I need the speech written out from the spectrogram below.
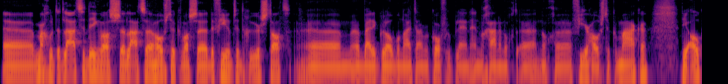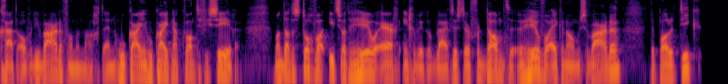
eh, maar goed, het laatste ding was, het laatste hoofdstuk was eh, de 24 uur stad ehm, eh, bij de Global Nighttime Recovery Plan. En we gaan er nog, nog vier hoofdstukken maken, die ook gaat over die waarde van de nacht. En hoe kan je, hoe kan je het nou kwantificeren? Want dat is toch wel iets wat heel erg ingewikkeld blijft. Dus er verdampt heel veel economische waarde. De politiek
